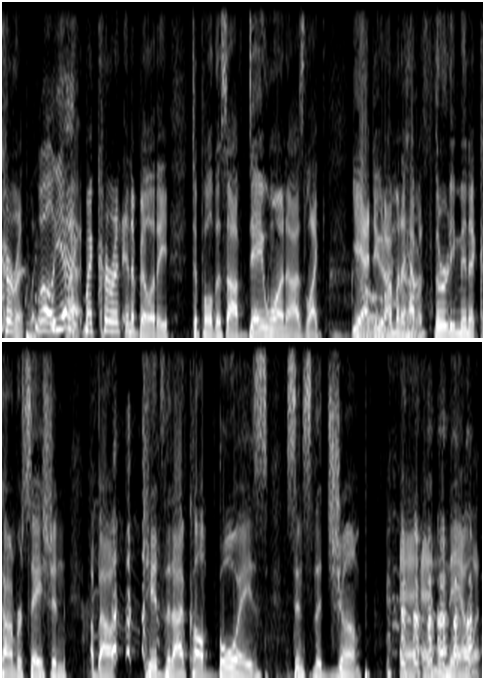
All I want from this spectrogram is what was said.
currently. Well, yeah. my, my current inability to pull this off. Day one, I was like, "Yeah, dude, I'm gonna have a 30 minute conversation about kids that I've called boys since the jump." And, and nail it.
